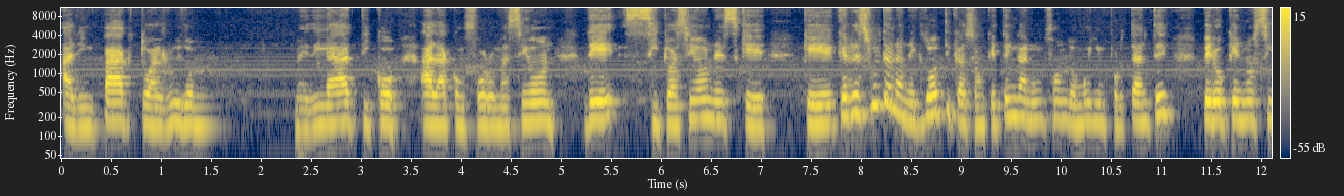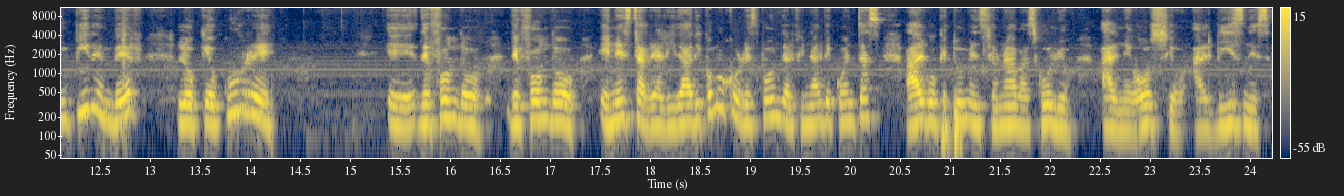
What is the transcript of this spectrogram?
al impacto, al ruido mediático, a la conformación de situaciones que, que, resultan anecdóticas, aunque tengan un fondo muy importante, pero que nos impiden ver lo que ocurre eh, de, fondo, de fondo en esta realidad y cómo corresponde al final de cuentas a algo que tú mencionabas, Julio, al negocio, al business,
